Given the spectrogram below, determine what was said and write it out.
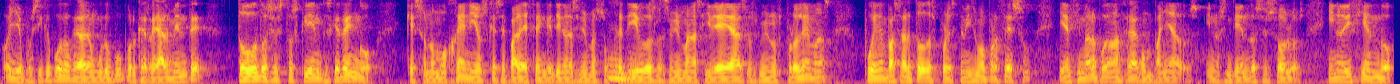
oye, pues sí que puedo crear un grupo porque realmente todos estos clientes que tengo, que son homogéneos, que se parecen, que tienen los mismos objetivos, las mismas ideas, los mismos problemas, pueden pasar todos por este mismo proceso y encima lo pueden hacer acompañados y no sintiéndose solos y no diciendo,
